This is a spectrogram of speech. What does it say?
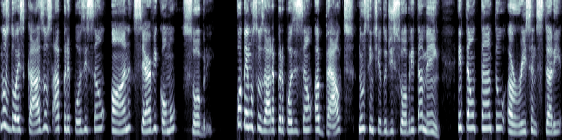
Nos dois casos, a preposição on serve como sobre. Podemos usar a preposição about no sentido de sobre também. Então, tanto a recent study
